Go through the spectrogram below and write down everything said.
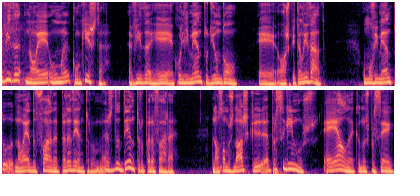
vida não é uma conquista. A vida é acolhimento de um dom, é hospitalidade. O movimento não é de fora para dentro, mas de dentro para fora. Não somos nós que a perseguimos, é ela que nos persegue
